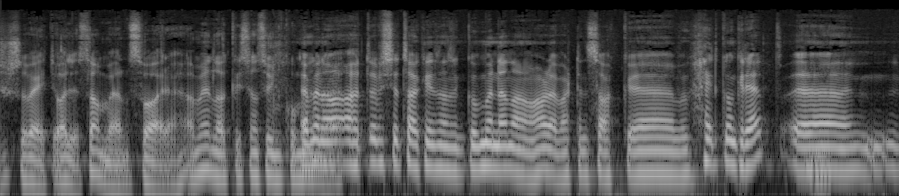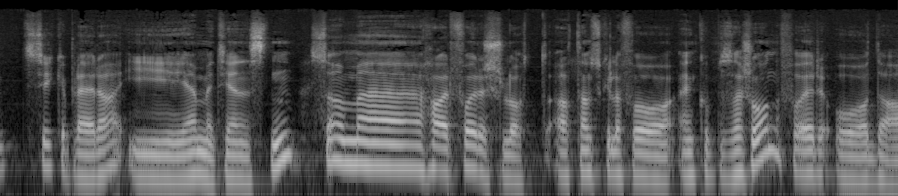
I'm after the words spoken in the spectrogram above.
så, vet jo alle sammen svaret. Jeg mener Kristiansund kommune mener at Hvis jeg tar Kristiansund kommune, da har det vært en sak eh, helt konkret. Mm. Sykepleiere i hjemmetjenesten som eh, har foreslått at de skulle få en kompensasjon for å da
